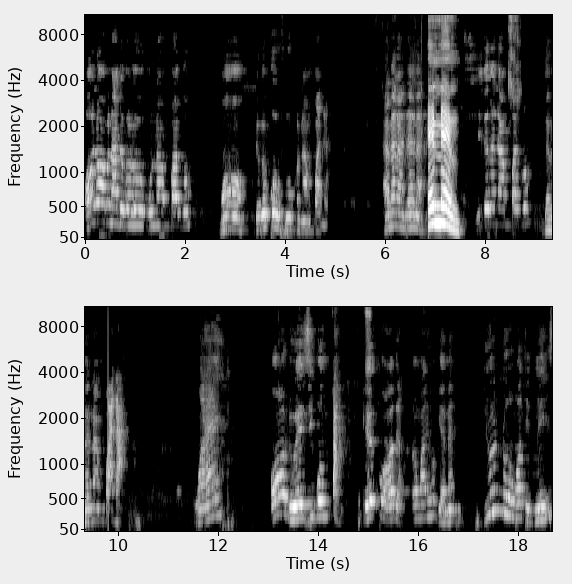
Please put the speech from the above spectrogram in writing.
Onye ọbụla debere okwu na mgbago ma ọ debekwa ofu okwu na mgbada. Amen and amen. Amen. Idebe na mgbago, debe na mgbada. Why? Ọ dị ezigbo mkpa etu ọ dị ọma ihe ga-eme. Do you know what it means?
